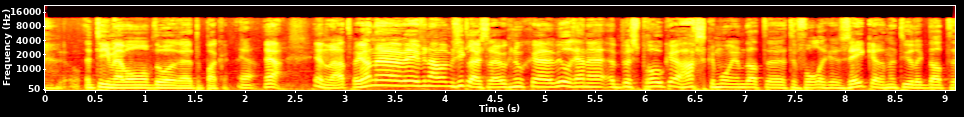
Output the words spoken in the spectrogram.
Ja. een team hebben om op door eh, te pakken. Ja. inderdaad. We gaan eh, even naar wat muziek luisteren. We hebben genoeg eh, wielrennen besproken. Hartstikke mooi om dat te volgen. Zeker natuurlijk dat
